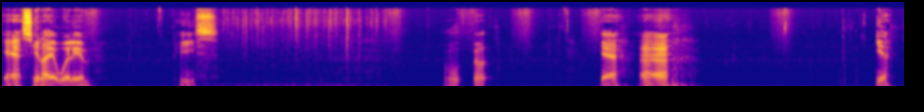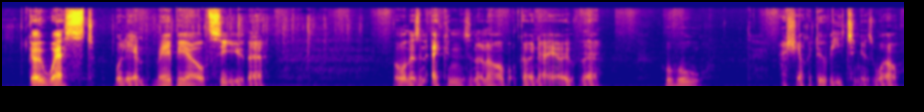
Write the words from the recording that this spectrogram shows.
Yeah, see you later, William. Peace. Oh, God. Yeah, uh... Yeah, go west, William. Maybe I'll see you there. Oh, there's an Ekans and an Arbok going at it over there. Woohoo. Actually, I could do with eating as well.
